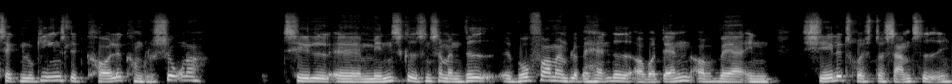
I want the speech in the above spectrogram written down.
teknologiens lidt kolde konklusioner til øh, mennesket, sådan så man ved, hvorfor man bliver behandlet, og hvordan at være en sjæletrøster samtidig.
